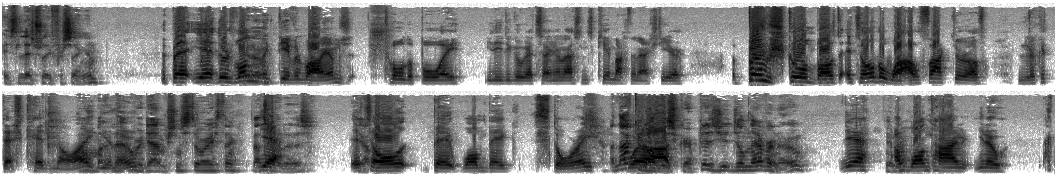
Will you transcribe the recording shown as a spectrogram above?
It's literally for singing. The bit, yeah, there's one You know? like David Walliams told a boy, "You need to go get singing lessons." Came back the next year, boosh, go and buzzed. It's all the wow factor of look at this kid now. Oh, you know, redemption story thing. That's Yeah. what it is. it's yeah. all big one big story. And that could all be uh, scripted. You, you'll never know. Yeah, You know? and one time, you know, like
